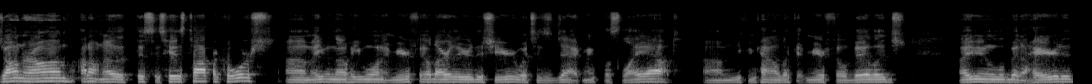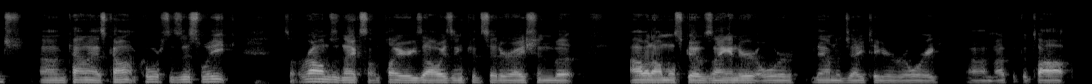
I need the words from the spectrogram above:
Jon Rahm, I don't know that this is his type of course, um, even though he won at Muirfield earlier this year, which is Jack Nicklaus layout. Um, you can kind of look at Muirfield Village, maybe even a little bit of Heritage, um, kind of as comp courses this week. So Rahm's an excellent player. He's always in consideration, but I would almost go Xander or down to JT or Rory um, up at the top.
